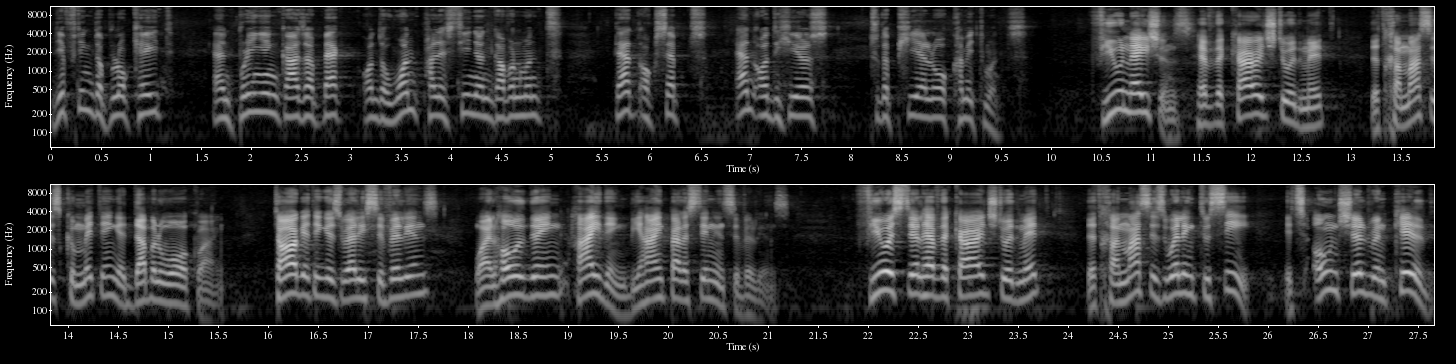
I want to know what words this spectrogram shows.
lifting the blockade, and bringing Gaza back under one Palestinian government that accepts and adheres to the PLO commitments. Few nations have the courage to admit that Hamas is committing a double war crime, targeting Israeli civilians while holding, hiding behind Palestinian civilians. Fewer still have the courage to admit that Hamas is willing to see its own children killed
